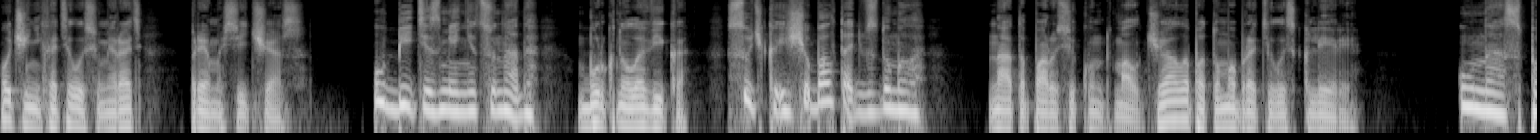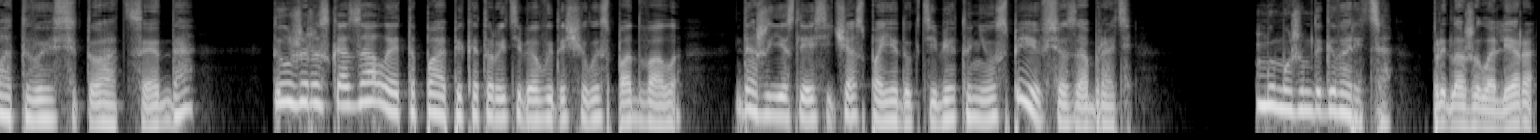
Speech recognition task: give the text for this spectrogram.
Очень не хотелось умирать прямо сейчас. «Убить изменницу надо», — буркнула Вика. Сучка еще болтать вздумала». Ната пару секунд молчала, потом обратилась к Лере. «У нас патовая ситуация, да? Ты уже рассказала это папе, который тебя вытащил из подвала. Даже если я сейчас поеду к тебе, то не успею все забрать. Мы можем договориться», — предложила Лера,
